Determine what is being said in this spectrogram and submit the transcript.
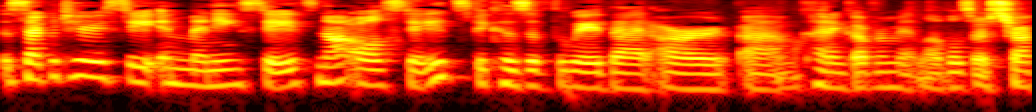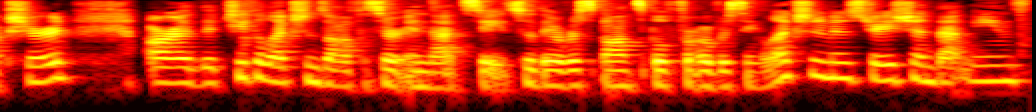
The Secretary of State in many states, not all states, because of the way that our um, kind of government levels are structured, are the chief elections officer in that state. So they're responsible for overseeing election administration. That means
